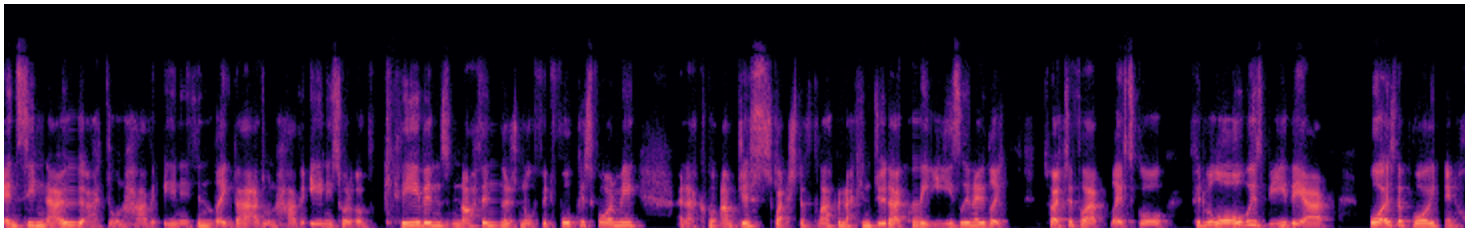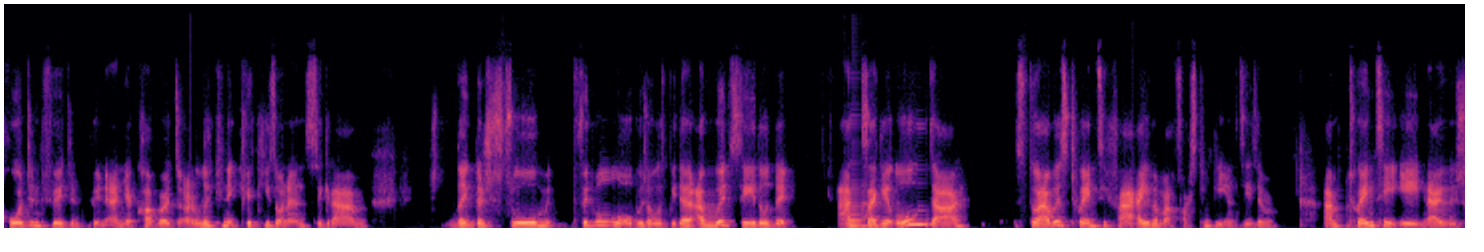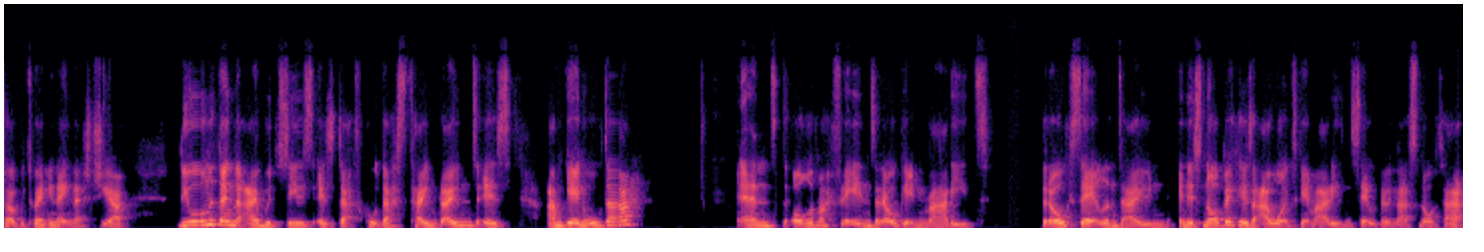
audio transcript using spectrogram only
And see now I don't have anything like that. I don't have any sort of cravings, nothing. There's no food focus for me. And I can, I'm just switched the flap and I can do that quite easily now. Like switch the flap, let's go food will always be there. What is the point in hoarding food and putting it in your cupboards or looking at cookies on Instagram? Like there's so food will always always be there. I would say though that as I get older, so I was 25 in my first competing season. I'm 28 now, so I'll be 29 this year. The only thing that I would say is, is difficult this time round is I'm getting older and all of my friends are all getting married. They're all settling down. And it's not because I want to get married and settle down. That's not it.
